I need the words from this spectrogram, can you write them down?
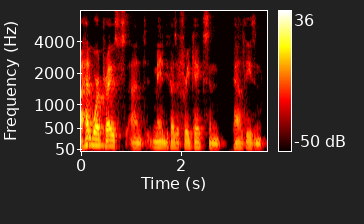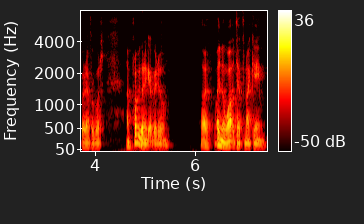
I had Ward Prowse, and mainly because of free kicks and penalties and whatever, but I'm probably going to get rid of him. I, I don't know what to take from that game.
